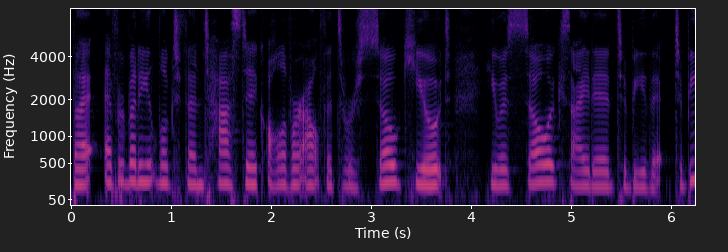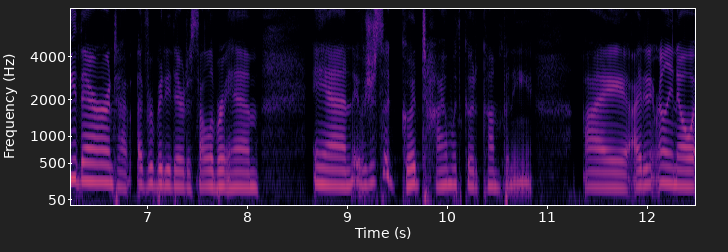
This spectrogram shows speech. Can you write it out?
but everybody looked fantastic. All of our outfits were so cute. He was so excited to be there, to be there, and to have everybody there to celebrate him. And it was just a good time with good company. I I didn't really know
